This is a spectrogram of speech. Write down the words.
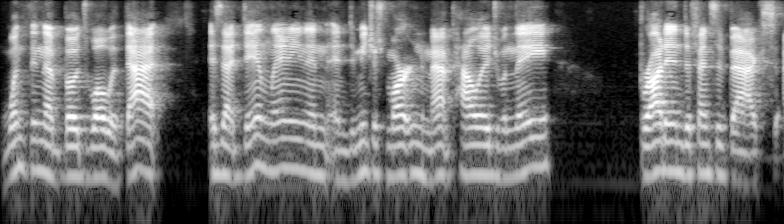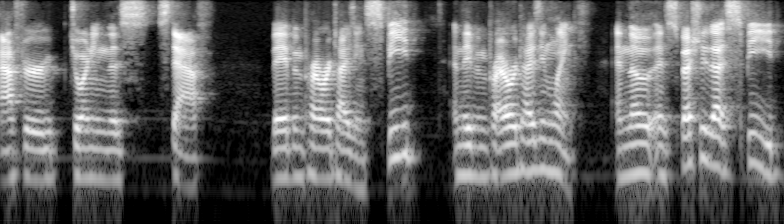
one thing that bodes well with that is that Dan Lanning and, and Demetrice Martin and Matt Powledge, when they brought in defensive backs after joining this staff, they have been prioritizing speed and they've been prioritizing length. And though, especially that speed,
